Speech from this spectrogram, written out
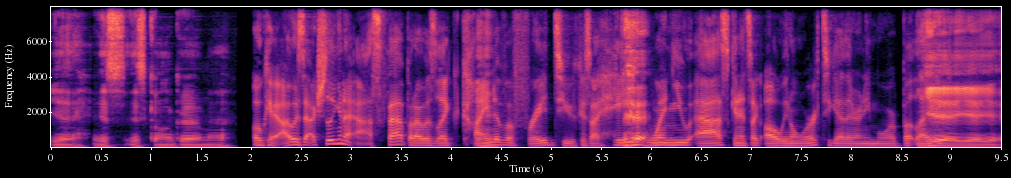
yeah, it's it's going good, man. Okay, I was actually gonna ask that, but I was like kind Mhm. of afraid to because I hate when you ask and it's like, oh, we don't work together anymore. But like yeah, yeah, yeah.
